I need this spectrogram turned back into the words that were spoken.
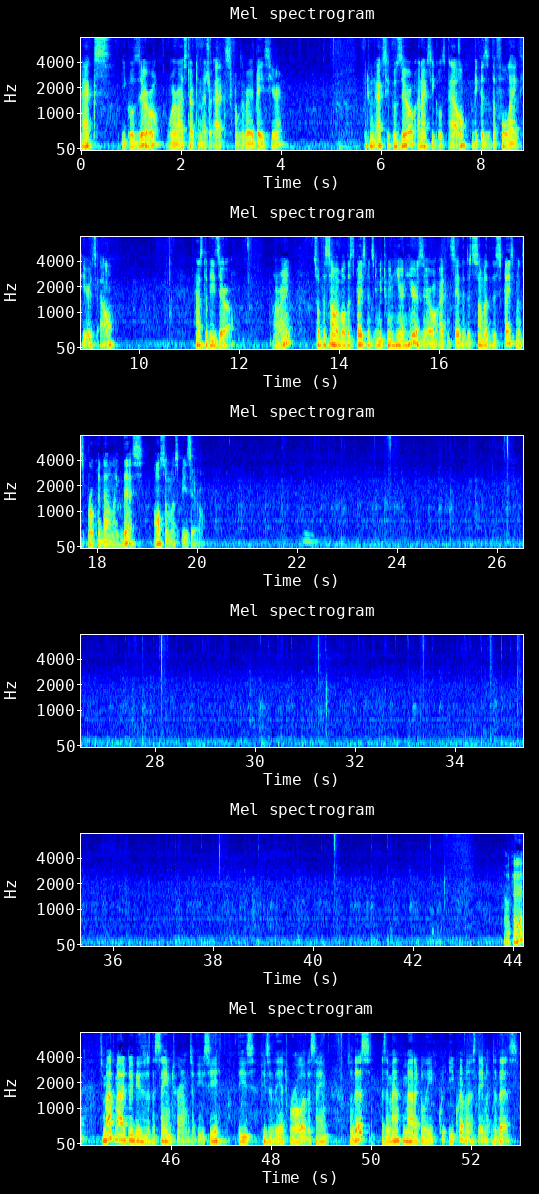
x equals 0, where I start to measure x from the very base here, between x equals 0 and x equals L, because the full length here is L, has to be 0. Alright? So if the sum of all displacements in between here and here is 0, I can say that the sum of the displacements broken down like this also must be 0. Okay, so mathematically these are the same terms. If you see these pieces of the integral are the same. So this is a mathematically equi equivalent statement to this.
